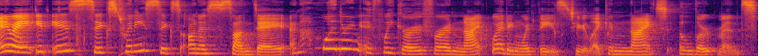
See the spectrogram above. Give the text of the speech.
Anyway, it is 6:26 on a Sunday, and I'm wondering if we go for a night wedding with these two, like a night elopement.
